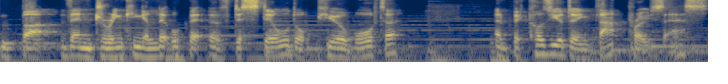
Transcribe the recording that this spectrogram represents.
but then drinking a little bit of distilled or pure water. And because you're doing that process,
